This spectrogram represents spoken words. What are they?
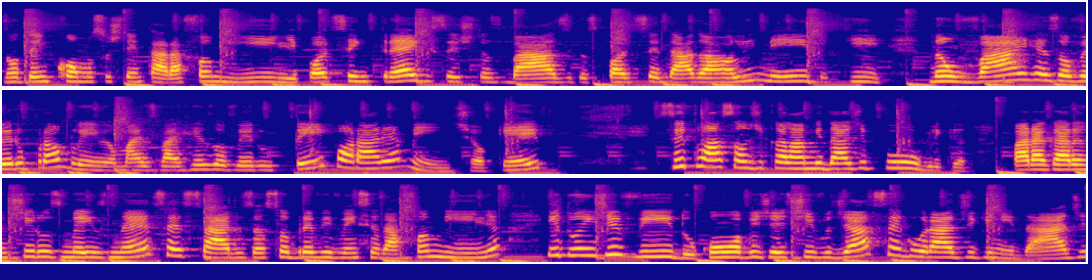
não tem como sustentar a família, pode ser entregue cestas básicas, pode ser dado alimento que não vai resolver o problema, mas vai resolver o temporariamente, ok? Situação de calamidade pública, para garantir os meios necessários à sobrevivência da família e do indivíduo, com o objetivo de assegurar a dignidade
